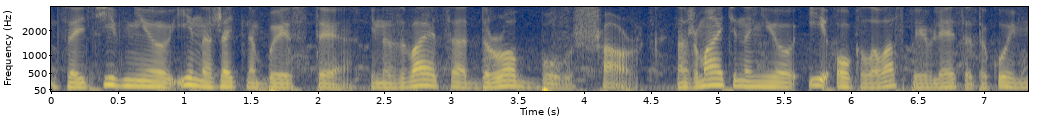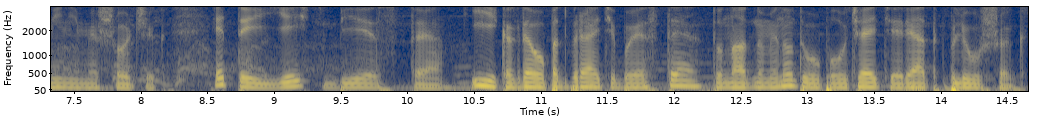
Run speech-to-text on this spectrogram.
зайти в нее и нажать на BST. И называется Drop Bull Shark. Нажимаете на нее и около вас появляется такой мини-мешочек. Это и есть BST. И когда вы подбираете BST, то на одну минуту вы получаете ряд плюшек.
